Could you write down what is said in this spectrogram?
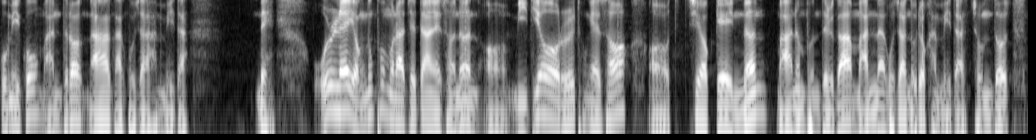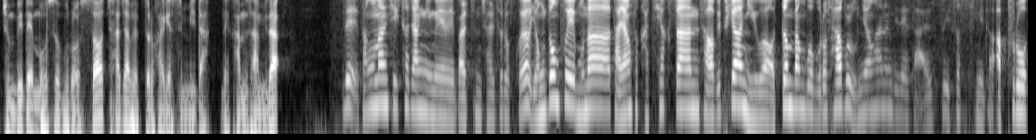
꾸미고 만들어 나아가고자 합니다. 네. 올해 영등포 문화재단에서는 어, 미디어를 통해서 어, 지역에 있는 많은 분들과 만나고자 노력합니다. 좀 더 준비된 모습으로서 찾아뵙도록 하겠습니다. 네, 감사합니다. 네, 박만식 차장님의 말씀 잘 들었고요. 영동포의 문화 다양성 가치 확산 사업이 필요한 이유와 어떤 방법으로 사업을 운영하는지에 대해서 알 수 있었습니다. 앞으로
